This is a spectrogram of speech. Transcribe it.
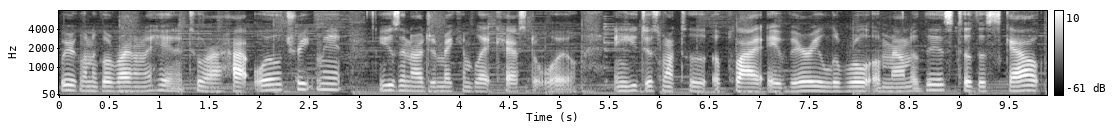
we're going to go right on ahead into our hot oil treatment using our Jamaican black castor oil. And you just want to apply a very liberal amount of this to the scalp.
